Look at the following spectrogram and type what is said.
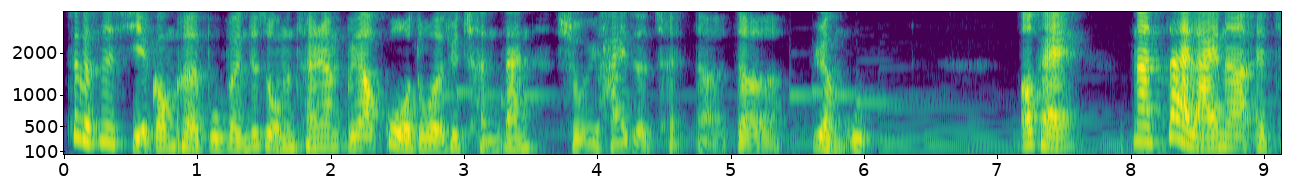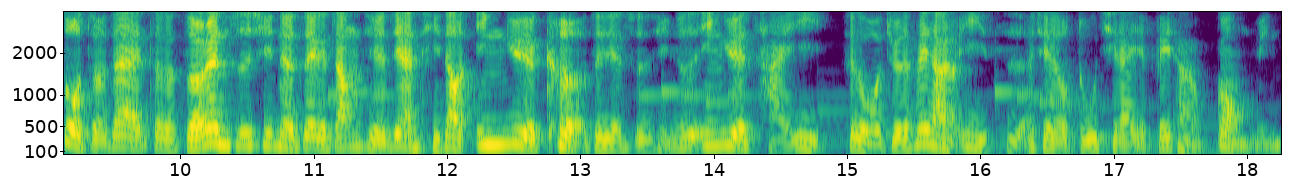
这个是写功课的部分，就是我们成人不要过多的去承担属于孩子成呃的任务。OK，那再来呢？哎，作者在这个责任之心的这个章节，竟然提到了音乐课这件事情，就是音乐才艺。这个我觉得非常有意思，而且有读起来也非常有共鸣。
